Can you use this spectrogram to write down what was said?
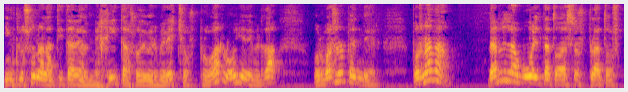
incluso una latita de almejitas o de berberechos. Probarlo, oye, de verdad, os va a sorprender. Pues nada, darle la vuelta a todos esos platos,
